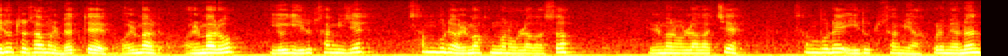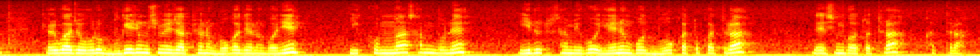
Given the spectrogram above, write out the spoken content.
2루트 3을 몇 대 얼마 얼마로 여기 2루트 3이지 3분의 얼만큼만 올라갔어? 1만 올라갔지? 3분의 2루트 3이야. 그러면은 결과적으로 무게중심의 좌표는 뭐가 되는 거니? 2, 3분의 2루트 3이고 얘는 곧 무엇과 똑같더라? 내심과 어떻더라? 같더라.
